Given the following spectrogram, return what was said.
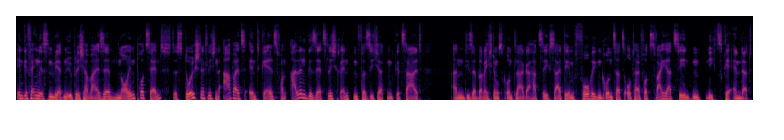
In Gefängnissen werden üblicherweise neun Prozent des durchschnittlichen Arbeitsentgelts von allen gesetzlich Rentenversicherten gezahlt. An dieser Berechnungsgrundlage hat sich seit dem vorigen Grundsatzurteil vor zwei Jahrzehnten nichts geändert.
